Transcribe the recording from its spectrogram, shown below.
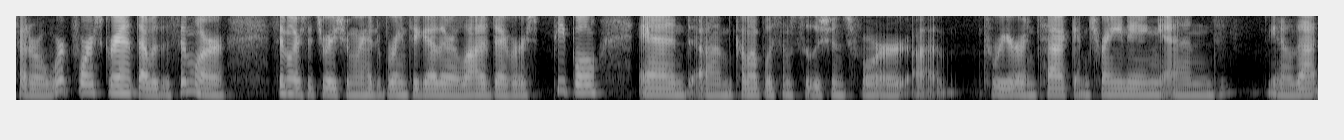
federal workforce grant, that was a similar similar situation where I had to bring together a lot of diverse people and um, come up with some solutions for uh, career in tech and training and you know that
